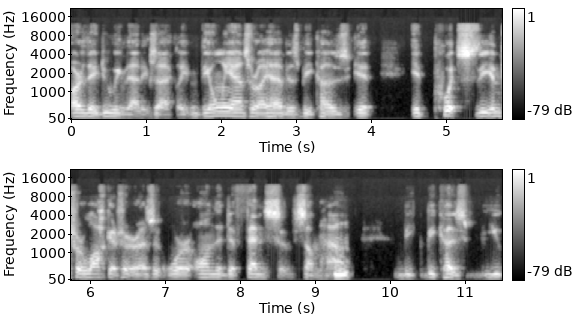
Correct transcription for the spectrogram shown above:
are they doing that exactly? The only answer i have is because it it puts the interlocutor, as it were, on the defensive somehow, mm. Be, because you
